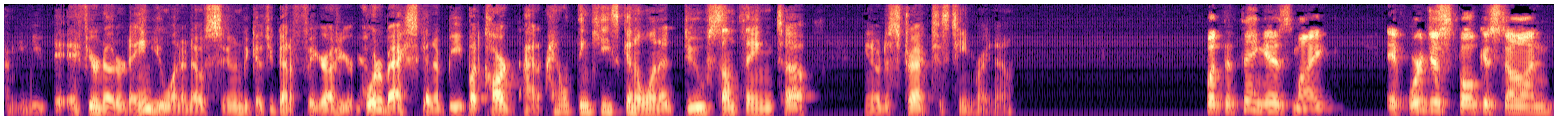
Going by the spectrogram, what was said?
I mean, you, if you're Notre Dame, you want to know soon because you've got to figure out who your quarterback's going to be. But Carr, I, I don't think he's going to want to do something to, you know, distract his team right now. But the thing is, Mike, if we're just focused on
